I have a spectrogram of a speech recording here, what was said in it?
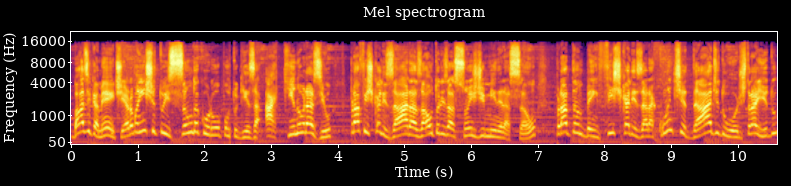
Basicamente, era uma instituição da coroa portuguesa aqui no Brasil para fiscalizar as autorizações de mineração, para também fiscalizar a quantidade do ouro extraído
